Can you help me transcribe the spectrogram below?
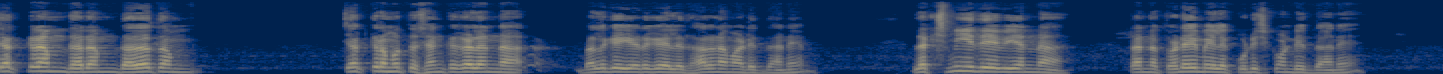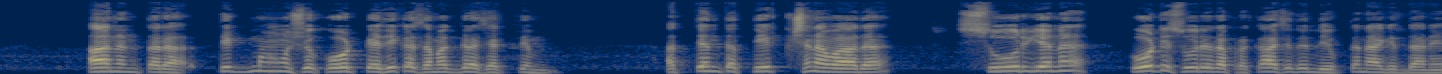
ಚಕ್ರಂ ಧರಂ ದದತಂ. ಚಕ್ರ ಮತ್ತು ಶಂಖಗಳನ್ನು ಬಲಗೈ ಎಡಗೈಯಲ್ಲಿ ಧಾರಣ ಮಾಡಿದ್ದಾನೆ. ಲಕ್ಷ್ಮೀದೇವಿಯನ್ನು ತನ್ನ ತೊಡೆ ಮೇಲೆ ಕುಡಿಸಿಕೊಂಡಿದ್ದಾನೆ. ಆನಂತರ ತಿಗ್ಮಾಂಶು ಕೋಟ್ಯಧಿಕ ಸಮಗ್ರ ಶಕ್ತಿಂ, ಅತ್ಯಂತ ತೀಕ್ಷ್ಣವಾದ ಸೂರ್ಯನ ಕೋಟಿ ಸೂರ್ಯರ ಪ್ರಕಾಶದಿಂದ ಯುಕ್ತನಾಗಿದ್ದಾನೆ.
